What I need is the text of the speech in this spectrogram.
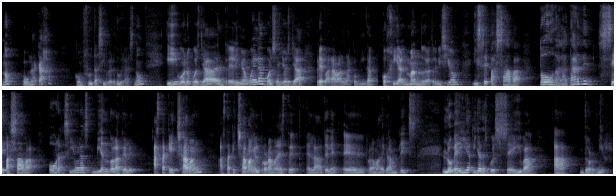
¿no? O una caja con frutas y verduras, ¿no? Y bueno, pues ya entre él y mi abuela, pues ellos ya preparaban la comida. Cogía el mando de la televisión y se pasaba toda la tarde, se pasaba horas y horas viendo la tele, hasta que echaban, hasta que echaban el programa este en la tele, el programa de Grand Prix, lo veía y ya después se iba a dormir.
